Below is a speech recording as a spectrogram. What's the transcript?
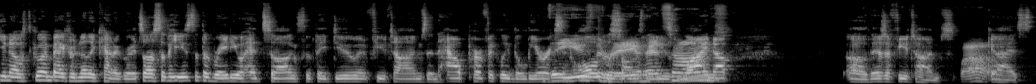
you know, going back to another category. It's also the use of the Radiohead songs that they do a few times, and how perfectly the lyrics They and all the the songs they use songs? line up. Oh, there's a few times, Wow. guys.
